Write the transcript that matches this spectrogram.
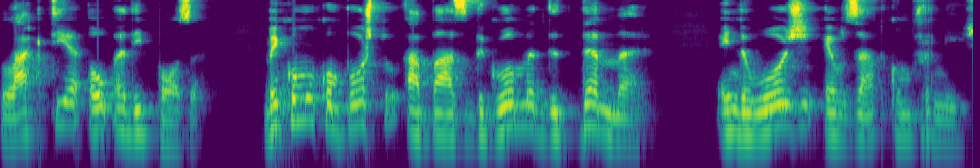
láctea ou adiposa, bem como um composto à base de goma de damar. Ainda hoje é usado como verniz.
